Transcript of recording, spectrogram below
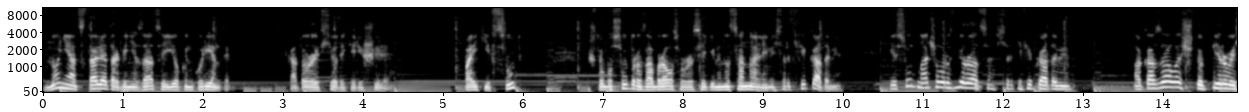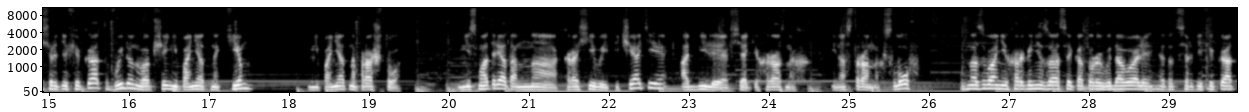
Но не отстали от организации ее конкуренты, которые все-таки решили пойти в суд, чтобы суд разобрался уже с этими национальными сертификатами. И суд начал разбираться с сертификатами. Оказалось, что первый сертификат выдан вообще непонятно кем, непонятно про что. Несмотря там на красивые печати, обилие всяких разных иностранных слов – в названиях организаций, которые выдавали этот сертификат.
